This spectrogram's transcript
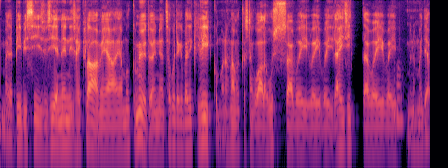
ma ei tea BBC-s või CNN-is reklaami ja, ja muudkui müüd, on ju, et sa kuidagi pead ikkagi liikuma, noh vähemalt kas nagu a la USA või, või, või Lähis-Itta või, või, mm. või noh, ma ei tea,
